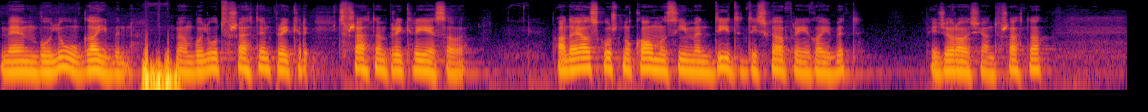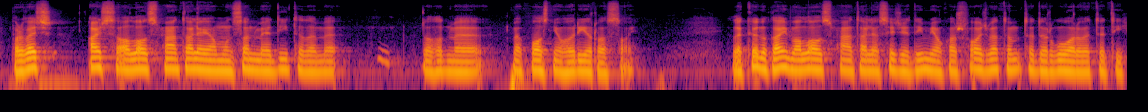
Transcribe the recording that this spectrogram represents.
Me mbulu gajbin, me mbulu të fshehtin prej të fshehtën prej krijesave. Prandaj askush nuk ka mundësi me ditë diçka prej gajbit, prej gjërave që janë të fshehta, përveç aq sa Allahu subhanahu wa taala ja mundson me ditë dhe me do thot me me pas një njohuri rreth saj. Dhe këtë gajb Allah subhanahu wa taala siç e dimë ja ka shfaq vetëm të dërguarve të tij.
